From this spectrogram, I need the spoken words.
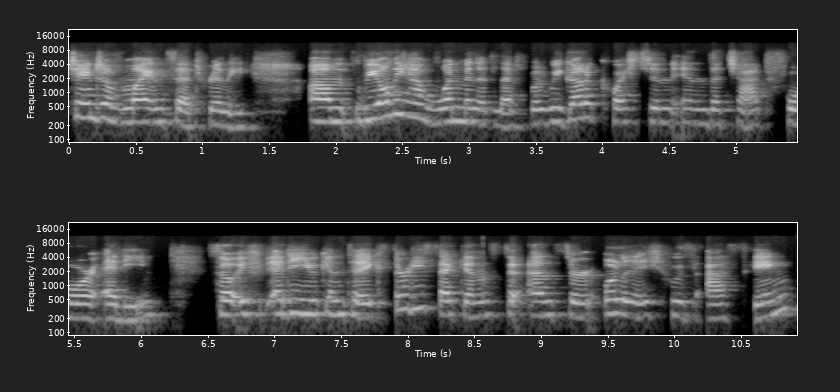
change of mindset, really. Um, we only have one minute left, but we got a question in the chat for Eddie. So if Eddie, you can take 30 seconds to answer Ulrich, who's asking.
